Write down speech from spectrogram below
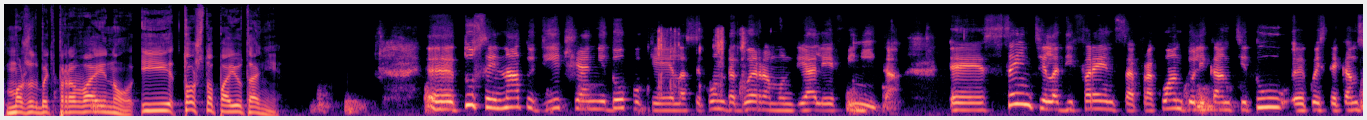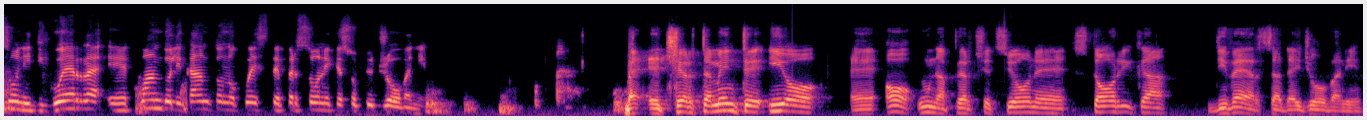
может быть про войну, и то, что поют они? Eh, tu sei nato dieci anni dopo che la seconda guerra mondiale è finita. Eh, senti la differenza fra quando le canti tu eh, queste canzoni di guerra e quando le cantano queste persone che sono più giovani? Beh, eh, certamente io eh, ho una percezione storica diversa dai giovani.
